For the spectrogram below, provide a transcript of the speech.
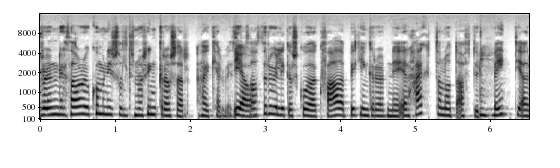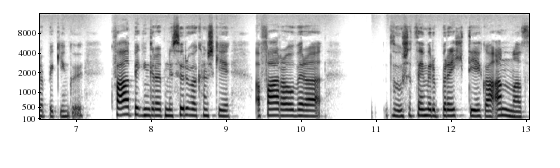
rauninni þá erum við komin í svolítið svona ringrásar hagkerfið. Já. Þá þurfum við líka að skoða hvaða byggingaröfni er hægt að nota aftur Mhm. beint í aðra byggingu. Hvaða byggingaröfni þurfa kannski að fara og vera þú veist að þeim verið breytt í eitthvað annað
